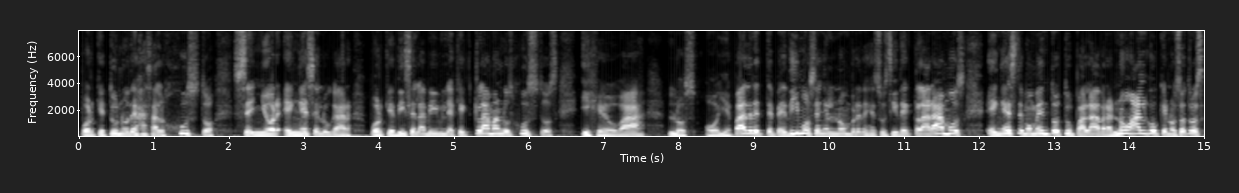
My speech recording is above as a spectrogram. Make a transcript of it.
porque tú no dejas al justo, Señor, en ese lugar, porque dice la Biblia que claman los justos y Jehová los oye. Padre, te pedimos en el nombre de Jesús y declaramos en este momento tu palabra, no algo que nosotros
